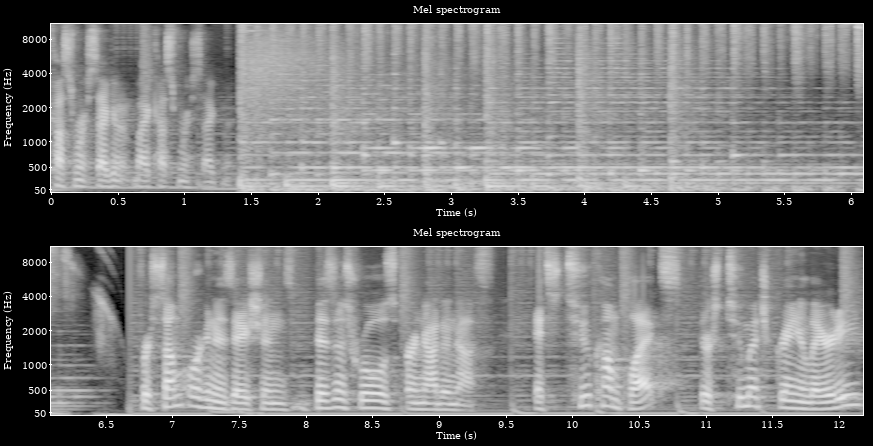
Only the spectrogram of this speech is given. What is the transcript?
customer segment by customer segment. For some organizations, business rules are not enough. It's too complex, there's too much granularity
